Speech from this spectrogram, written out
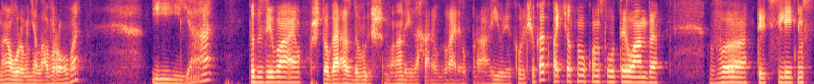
на уровне Лаврова, и я подозреваю, что гораздо выше. Вон Андрей Захаров говорил про Юрия Ковальчука, почетного консула Таиланда в 30-летнем, с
